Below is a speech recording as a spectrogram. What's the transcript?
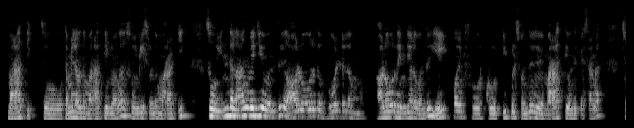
மராத்தி. ஸோ தமிழில் வந்து மராத்தின்வாங்க ஸோ இங்கிலீஷில் வந்து மராட்டி. ஸோ இந்த லாங்குவேஜையும் வந்து ஆல் ஓவர் த வேர்ல்டில் ஆல் ஓவர் த இந்தியாவில் வந்து eight point four crore peoples வந்து மராத்தி வந்து பேசுகிறாங்க ஸோ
